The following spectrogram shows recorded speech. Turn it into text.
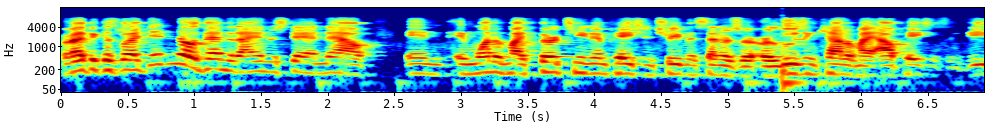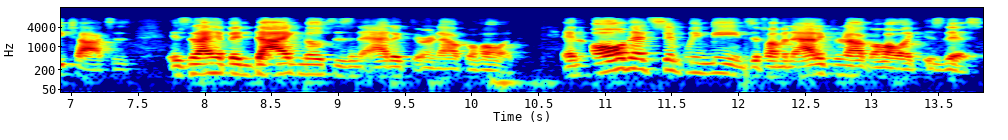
Right? Because what I didn't know then that I understand now in, in one of my 13 inpatient treatment centers or, or losing count of my outpatients and detoxes is that I have been diagnosed as an addict or an alcoholic. And all that simply means, if I'm an addict or an alcoholic, is this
